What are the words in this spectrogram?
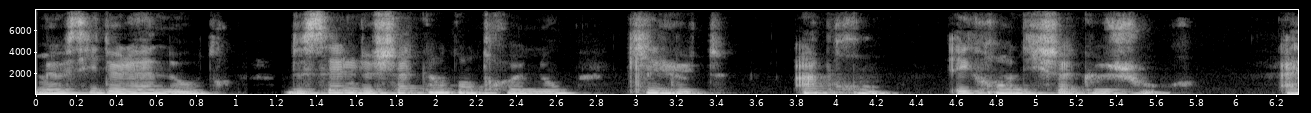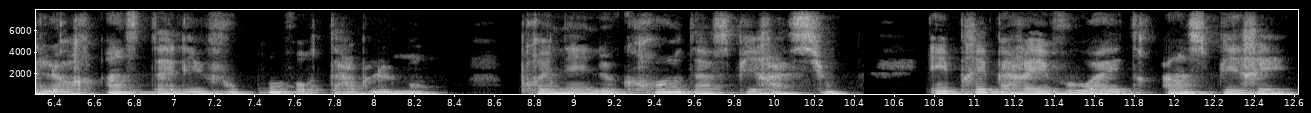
mais aussi de la nôtre, de celle de chacun d'entre nous qui lutte, apprend et grandit chaque jour. Alors installez-vous confortablement, prenez une grande inspiration et préparez-vous à être inspiré,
